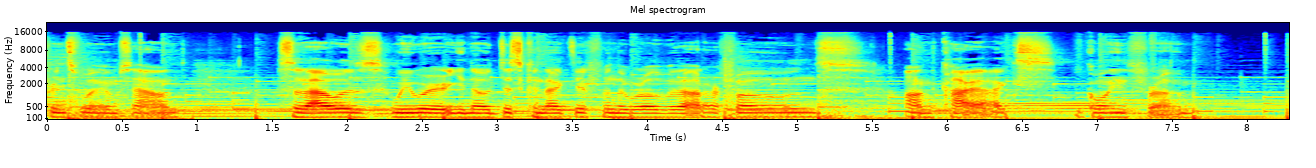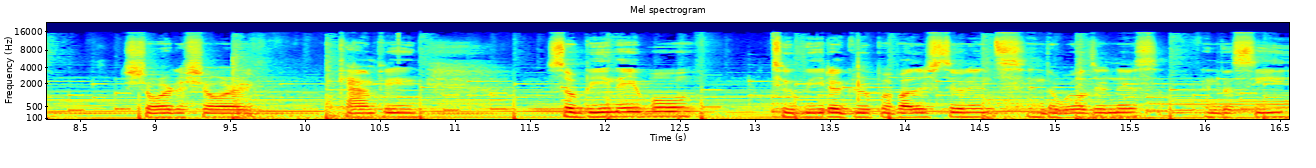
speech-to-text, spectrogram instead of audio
Prince William Sound. So that was, we were, you know, disconnected from the world without our phones, on kayaks, going from shore to shore, camping. So being able to lead a group of other students in the wilderness in the sea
